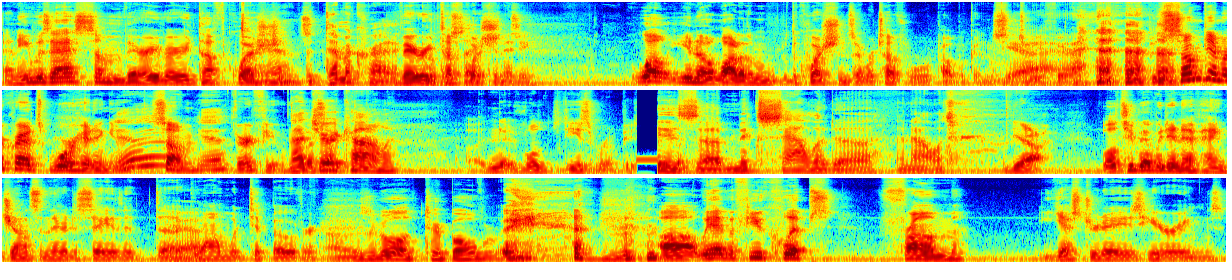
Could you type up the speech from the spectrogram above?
And he was asked some very, very tough questions. Yeah. The Democratic Very tough questions. Committee. Well, you know, a lot of them, the questions that were tough were Republicans, to be Yeah. fair. But some Democrats were hitting him. Yeah, some. yeah. Very few. Not Gerry some. Connolly. Uh, well, he's a real piece. His uh, mixed salad uh, analogy. Yeah. Well, too bad we didn't have Hank Johnson there to say that uh, Yeah. Guam would tip over. Oh, is it going to trip over? uh, we have a few clips from yesterday's hearings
